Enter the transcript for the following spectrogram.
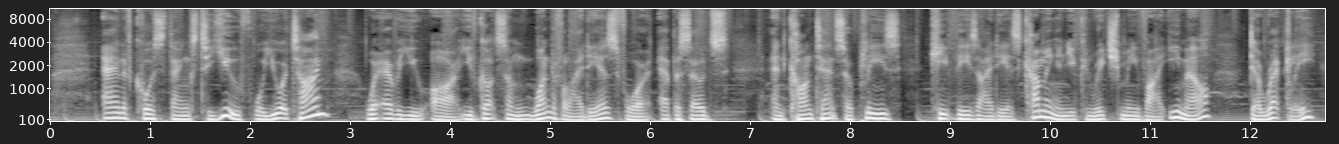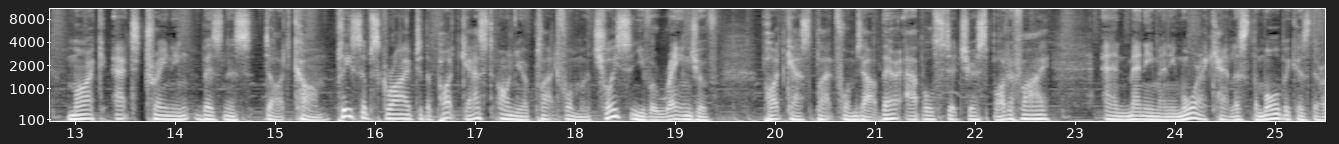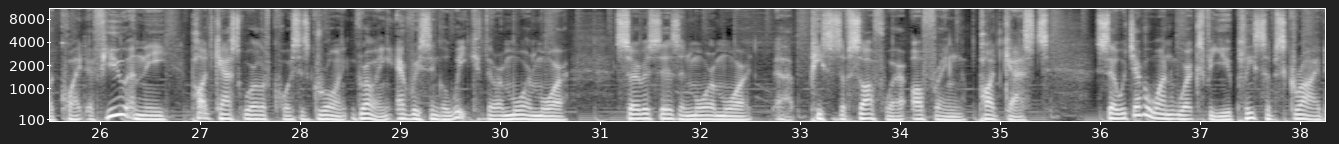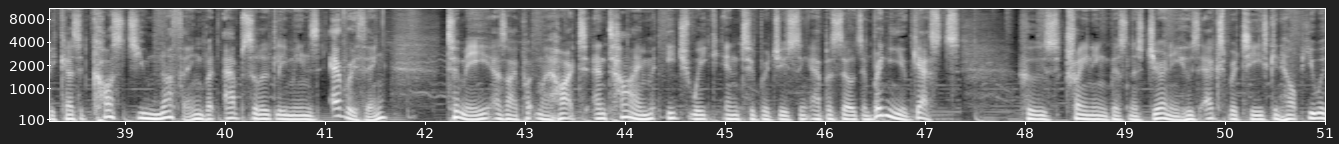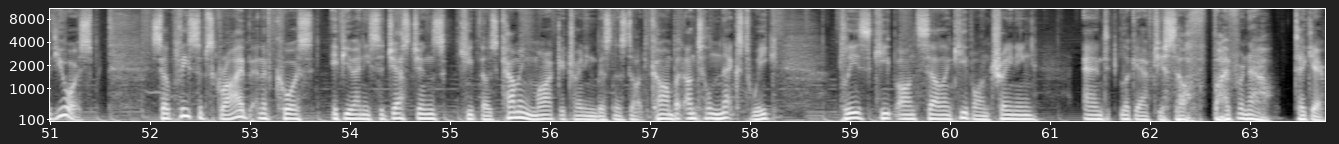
And of course, thanks to you for your time wherever you are. You've got some wonderful ideas for episodes and content, so please keep these ideas coming. And you can reach me via email directly, mark at trainingbusiness.com. Please subscribe to the podcast on your platform of choice, and you've a range of podcast platforms out there Apple, Stitcher, Spotify and many, many more. I can't list them all because there are quite a few, and the podcast world, of course, is growing, growing every single week. There are more and more services and more and more uh, pieces of software offering podcasts. So, whichever one works for you, please subscribe because it costs you nothing, but absolutely means everything to me as I put my heart and time each week into producing episodes and bringing you guests whose training business journey, whose expertise can help you with yours. So please subscribe. And of course, if you have any suggestions, keep those coming, mark at trainingbusiness.com. But until next week, please keep on selling, keep on training, and look after yourself. Bye for now. Take care.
